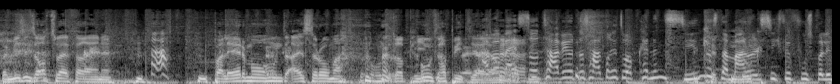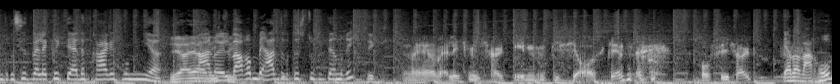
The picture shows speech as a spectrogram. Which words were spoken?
bei mir sind es auch zwei Vereine. Palermo und AS Roma. Und Rapid. Und Rapid, ja, Aber ja. weißt du, Ottavio, das hat doch jetzt überhaupt keinen Sinn, dass der Manuel sich für Fußball interessiert, weil er kriegt ja eine Frage von mir. Ja, ja, Manuel, richtig. warum beantwortest du die denn richtig? Naja, weil ich mich halt eben ein bisschen auskenne. Hoffe ich halt. Ja, aber warum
